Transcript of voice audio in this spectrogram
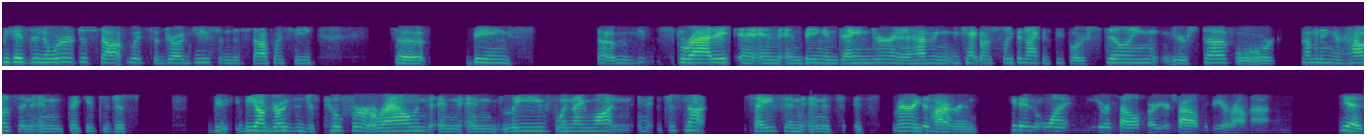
Because in order to stop with the drug use and to stop with the the being um sporadic and, and and being in danger and having you can't go to sleep at night because people are stealing your stuff or, or coming in your house and and they get to just be, be on drugs and just pilfer around and and leave when they want and it's just not safe and and it's it's very tiring. You didn't want yourself or your child to be around that. Yes,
